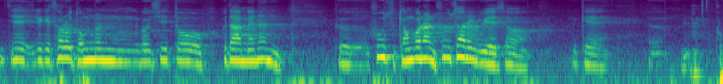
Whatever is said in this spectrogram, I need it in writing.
이제 이렇게 서로 돕는 것이 또 그 다음에는 그 후, 경건한 후사를 위해서 이렇게 어,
